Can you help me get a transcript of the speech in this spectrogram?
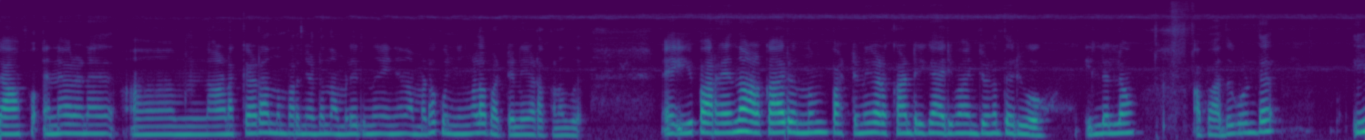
ലാഭ എന്നാ പറയണ നാണക്കേടാന്ന് പറഞ്ഞിട്ട് നമ്മളിരുന്ന് കഴിഞ്ഞാൽ നമ്മുടെ കുഞ്ഞുങ്ങളെ പട്ടിണി കിടക്കണത്. ഈ പറയുന്ന ആൾക്കാരൊന്നും പട്ടിണി കിടക്കാണ്ടിരിക്കുക അരി വാങ്ങിച്ചുകൊണ്ട് തരുമോ ഇല്ലല്ലോ. അപ്പോൾ അതുകൊണ്ട് ഈ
